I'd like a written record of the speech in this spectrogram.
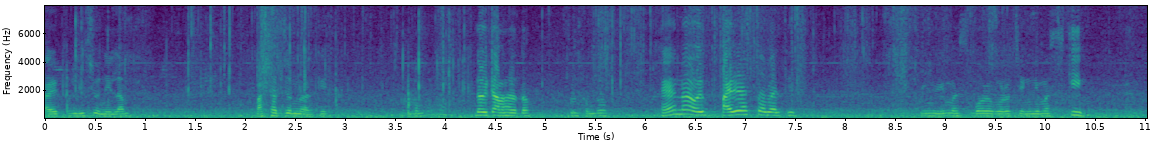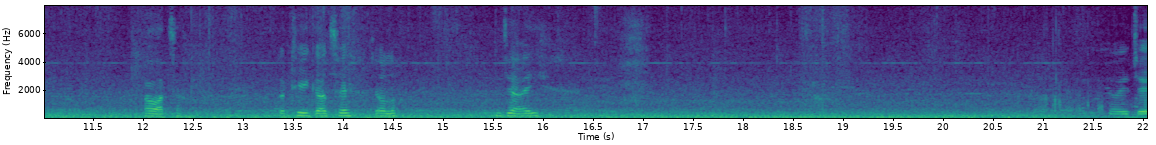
আর একটু লিচু নিলাম। বাসার জন্য আর কি। দইটা আমার দাও। হ্যাঁ না ওই বাইরে রাখতে হবে আর কি। চিংড়ি মাছ বড় বড় চিংড়ি মাছ কি? ও আচ্ছা। তো ঠিক আছে চলো। যাই তো এই যে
